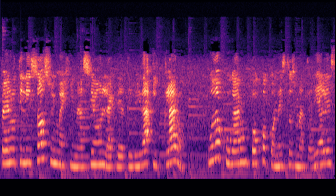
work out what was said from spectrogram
pero utilizó su imaginación, la creatividad y claro, pudo jugar un poco con estos materiales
